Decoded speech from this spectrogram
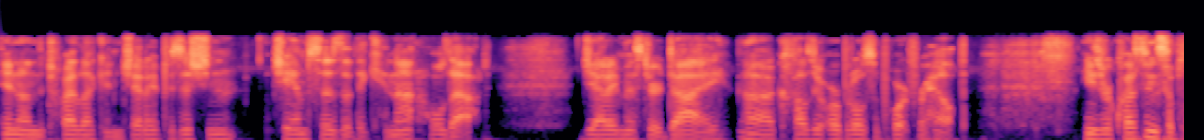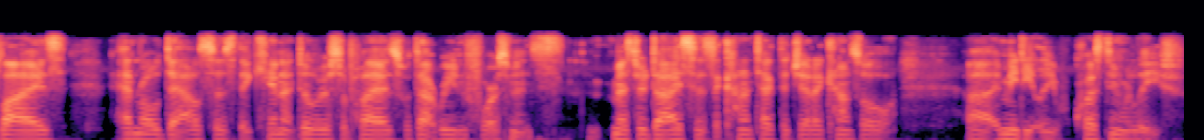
in on the Twi'lek in Jedi position. Cham says that they cannot hold out. Jedi Mr. Dai uh, calls the orbital support for help. He's requesting supplies. Admiral Dao says they cannot deliver supplies without reinforcements. Master Dai says to contact the Jedi Council uh, immediately, requesting relief.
